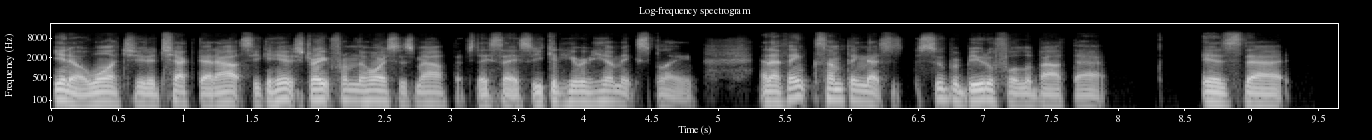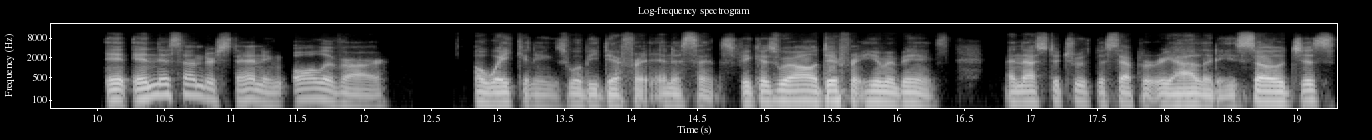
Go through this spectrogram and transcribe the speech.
you know, want you to check that out so you can hear it straight from the horse's mouth, as they say, so you can hear him explain. And I think something that's super beautiful about that is that in, in this understanding, all of our awakenings will be different in a sense because we're all different human beings. And that's the truth, the separate realities. So just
